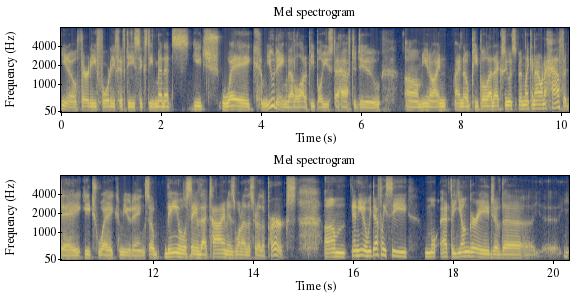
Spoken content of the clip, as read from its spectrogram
you know 30 40 50 60 minutes each way commuting that a lot of people used to have to do um, you know, I I know people that actually would spend like an hour and a half a day each way commuting. So being able to save that time is one of the sort of the perks. Um, and you know, we definitely see at the younger age of the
